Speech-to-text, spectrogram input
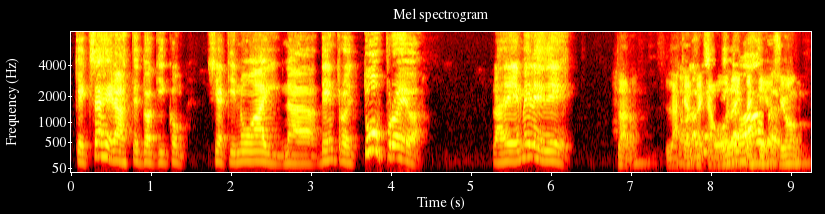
que exageraste tú aquí con, si aquí no hay nada dentro de tus pruebas, las de MLD. Claro, las que recabó la investigación.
